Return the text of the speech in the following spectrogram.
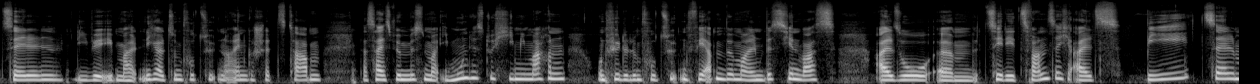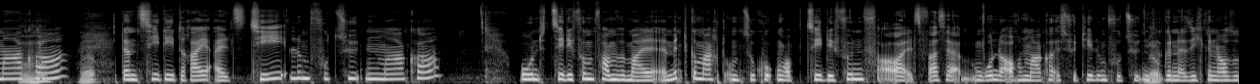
Zellen, die wir eben halt nicht als Lymphozyten eingeschätzt haben. Das heißt, wir müssen mal Immunhistochemie machen und für die Lymphozyten färben wir mal ein bisschen was. Also ähm, CD20 als B-Zellmarker, Mhm, ja. dann CD3 als T-Lymphozytenmarker Und CD5 haben wir mal äh, mitgemacht, um zu gucken, ob CD5, als was ja im Grunde auch ein Marker ist für T-Lymphozyten, ja. sich genauso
